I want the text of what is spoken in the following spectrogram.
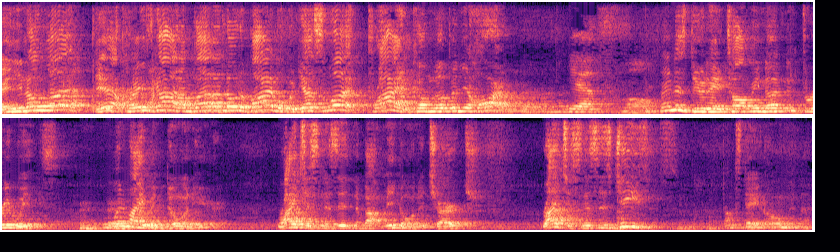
And you know what? Yeah, praise God. I'm glad I know the Bible. But guess what? Pride coming up in your heart. Yes. Man, this dude ain't taught me nothing in three weeks. What am I even doing here? Righteousness isn't about me going to church. Righteousness is Jesus. I'm staying home tonight.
